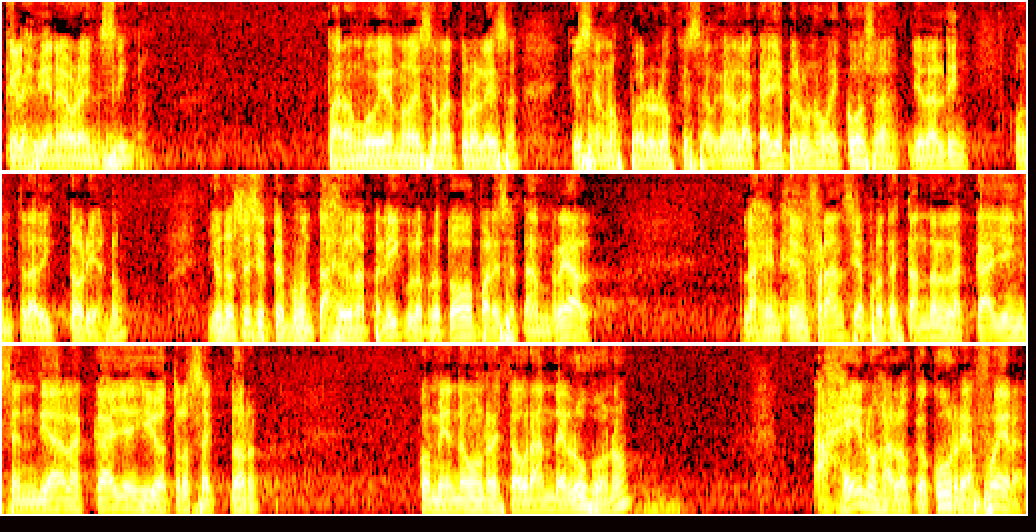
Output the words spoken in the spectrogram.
que les viene ahora encima. Para un gobierno de esa naturaleza, que sean los pueblos los que salgan a la calle, pero uno ve cosas, Geraldine, contradictorias, ¿no? Yo no sé si este es montaje de una película, pero todo parece tan real. La gente en Francia protestando en la calle, incendiada las calles y otro sector comiendo en un restaurante de lujo, ¿no? Ajenos a lo que ocurre afuera.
